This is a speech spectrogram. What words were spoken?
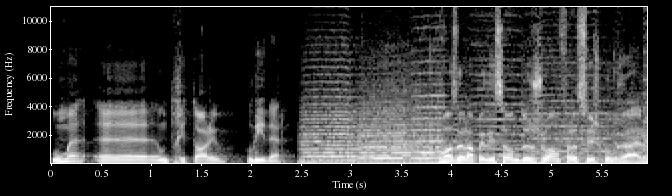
uma, uh, um território líder. Voz Europa, edição de João Francisco Guerreiro.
